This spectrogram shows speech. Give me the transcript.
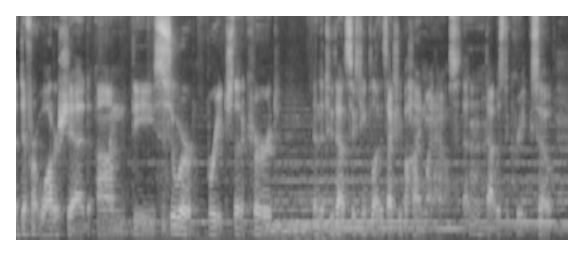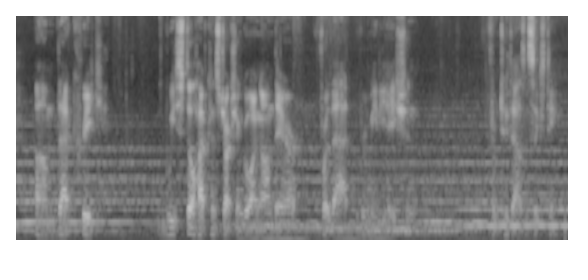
a different watershed. Um, the sewer breach that occurred in the 2016 flood is actually behind my house. That, that was the creek. So um, that creek, we still have construction going on there for that remediation from 2016.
